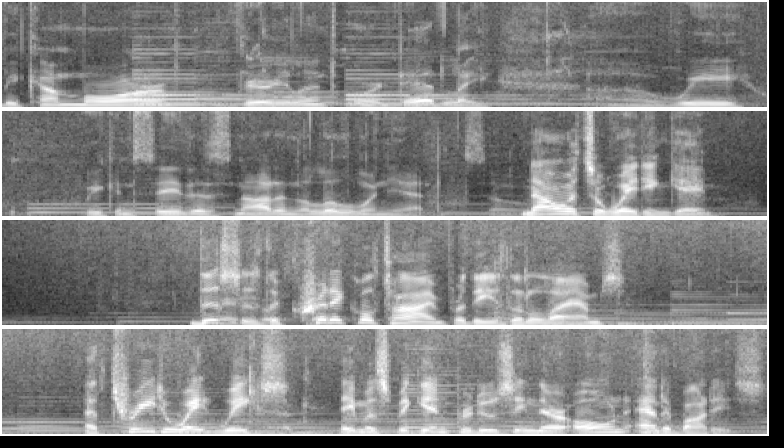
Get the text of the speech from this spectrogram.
become more virulent or deadly, uh, we, we can see that it's not in the little one yet. So Now it's a waiting game. This is the critical time for these little lambs. At three to eight weeks, they must begin producing their own antibodies,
